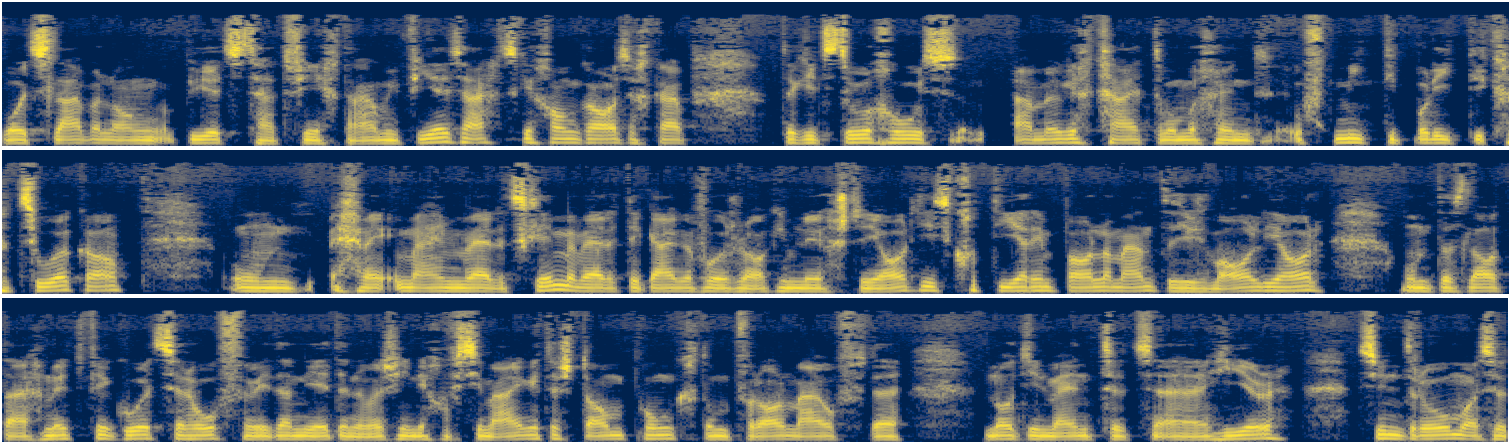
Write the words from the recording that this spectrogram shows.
die jetzt Leben lang büßt hat, vielleicht auch mit 64 kann gehen. Also ich glaube, da gibt es durchaus auch Möglichkeiten, wo man auf die Mitte-Politiker zugehen Und ich meine, wir werden es sehen, wir werden den Gegenvorschlag im nächsten Jahr diskutieren im Parlament. Das ist Wahljahr und das lässt eigentlich nicht viel Gutes erhoffen, weil dann jeder wahrscheinlich auf seinem eigenen Standpunkt und vor allem auch auf den Not Invented uh, Here Syndrom, also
